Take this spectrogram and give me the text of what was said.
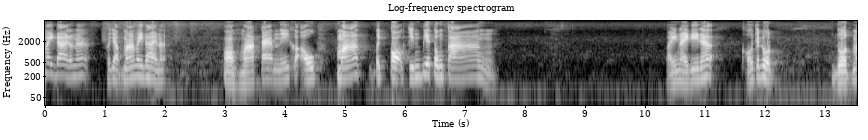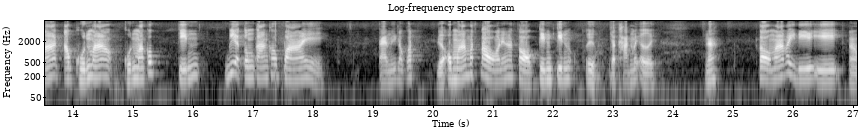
ไม่ได้แล้วนะขยับม้าไม่ได้นะอ๋อม้าแต้มนี้ก็เอาม้าไปเกาะกินเบี้ยตรงกลาง ไปไหนดีนะ เขาจะโดด โดดม้าเอาขุนมาขุนมาก็กินเบี้ยตรงกลางเข้าไป แต้มนี้เราก็ เดี๋ยวเอาม้ามาต่อเนี่ยนะต่อกินกิน เอ้ยจะทันไหมเอ่ยนะ ต่อม้าไม่ดีอีกเอา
